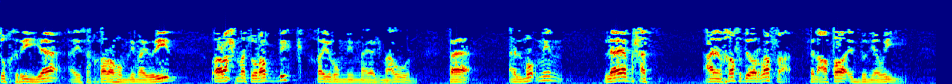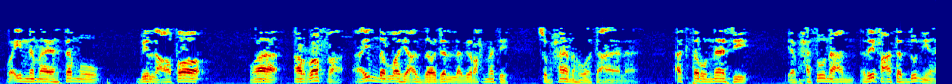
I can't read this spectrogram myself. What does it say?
سخريا أي سخرهم لما يريد ورحمة ربك خير مما يجمعون. فالمؤمن لا يبحث عن الخفض والرفع في العطاء الدنيوي وإنما يهتم بالعطاء والرفع عند الله عز وجل برحمته سبحانه وتعالى. أكثر الناس يبحثون عن رفعة الدنيا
